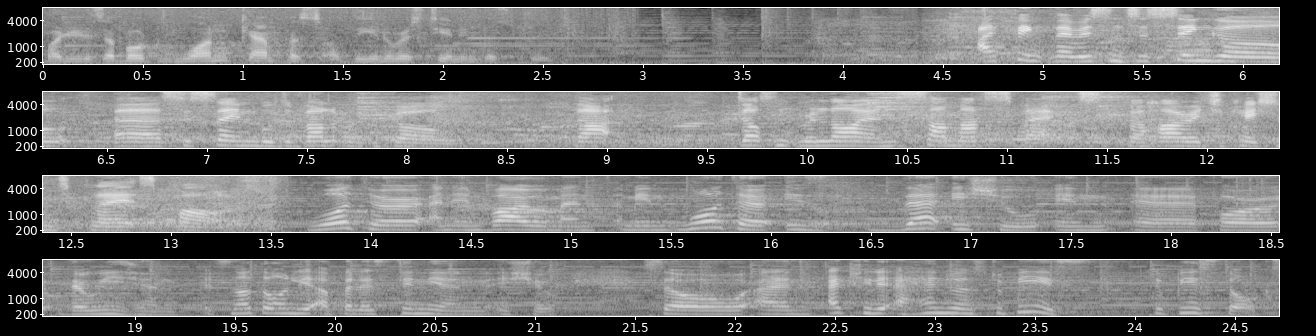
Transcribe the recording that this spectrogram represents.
but it is about one campus of the university and industry. I think there isn't a single uh, sustainable development goal that doesn't rely on some aspects for higher education to play its part. Water and environment, I mean, water is the issue in, uh, for the region. It's not only a Palestinian issue. So, and actually a hindrance to peace, to peace talks.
